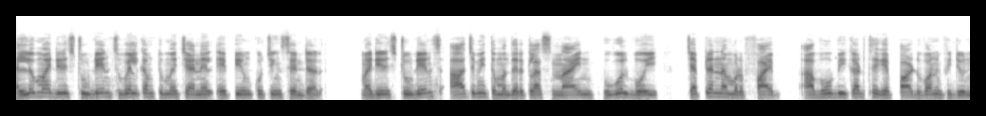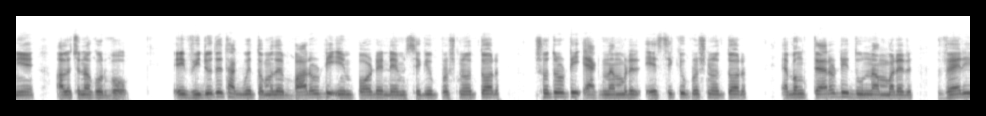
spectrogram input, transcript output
Hello my dear students welcome to my channel APM coaching centre my dear students আজ আমি তোমাদের ক্লাস নাইন ভূগোল বই চ্যাপ্টার নাম্বার ফাইভ আবহবিকার থেকে পার্ট ওয়ান ভিডিও নিয়ে আলোচনা করব। এই ভিডিওতে থাকবে তোমাদের বারোটি ইম্পর্টেন্ট এমসিকিউ প্রশ্ন উত্তর, সতেরোটি এক নম্বরের এসিকিউ প্রশ্ন উত্তর, এবং তেরোটি দু নম্বরের ভেরি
